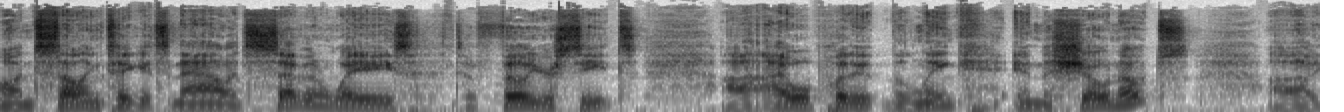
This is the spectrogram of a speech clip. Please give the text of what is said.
on selling tickets now. It's seven ways to fill your seats. Uh, I will put it, the link in the show notes. Uh,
